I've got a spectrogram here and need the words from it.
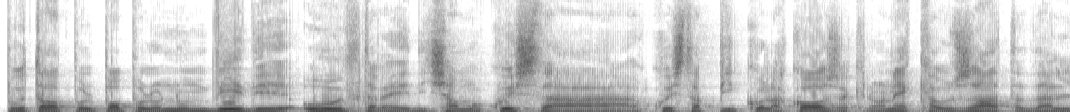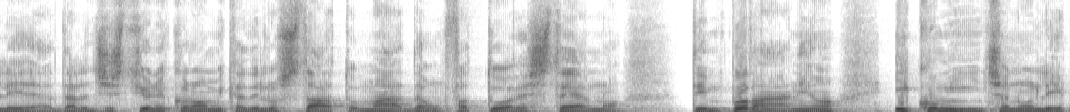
Purtroppo il popolo non vede oltre diciamo, questa, questa, piccola cosa che non è causata dalle, dalla gestione economica dello Stato ma da un fattore esterno temporaneo e cominciano le,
